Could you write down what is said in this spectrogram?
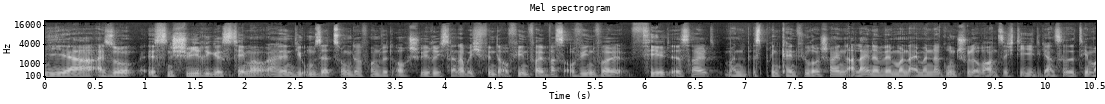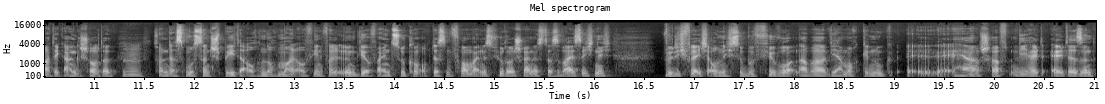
Ja, also ist ein schwieriges Thema. Allein die Umsetzung davon wird auch schwierig sein. Aber ich finde auf jeden Fall, was auf jeden Fall fehlt, ist halt, man, es bringt keinen Führerschein alleine, wenn man einmal in der Grundschule war und sich die, die ganze Thematik angeschaut hat. Mhm. Sondern das muss dann später auch nochmal auf jeden Fall irgendwie auf einen zukommen. Ob das in Form eines Führerscheins ist, das weiß ich nicht. Würde ich vielleicht auch nicht so befürworten, aber wir haben auch genug äh, Herrschaften, die halt älter sind,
